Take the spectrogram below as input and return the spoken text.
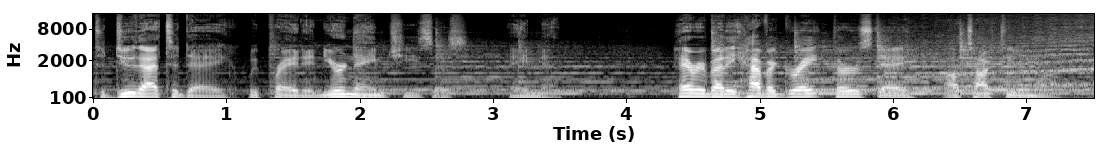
to do that today. We pray it in your name, Jesus. Amen. Hey, everybody, have a great Thursday. I'll talk to you tomorrow.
